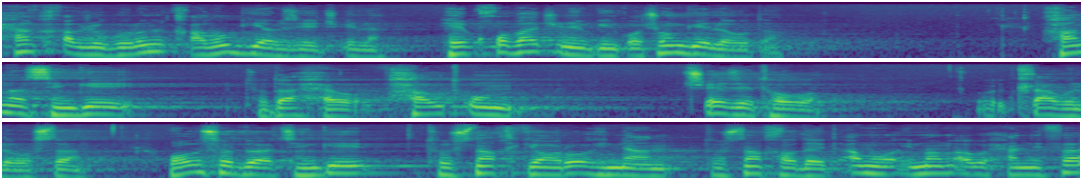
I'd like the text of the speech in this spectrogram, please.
ჰაყავ ჯოგურუნ ყავუგიავ ზეჭილა ჰებ ყობაჭინებგინ კოჩონგელაუდა ხანა სინგი თოდა ფაუტუნ ჭეზე თოვა ყავლოსა ოვსორდა სინგი თუსნახ გიონ როհინან თუსნახ ხავდეთ ამო იმამ აბუ ჰანიფა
